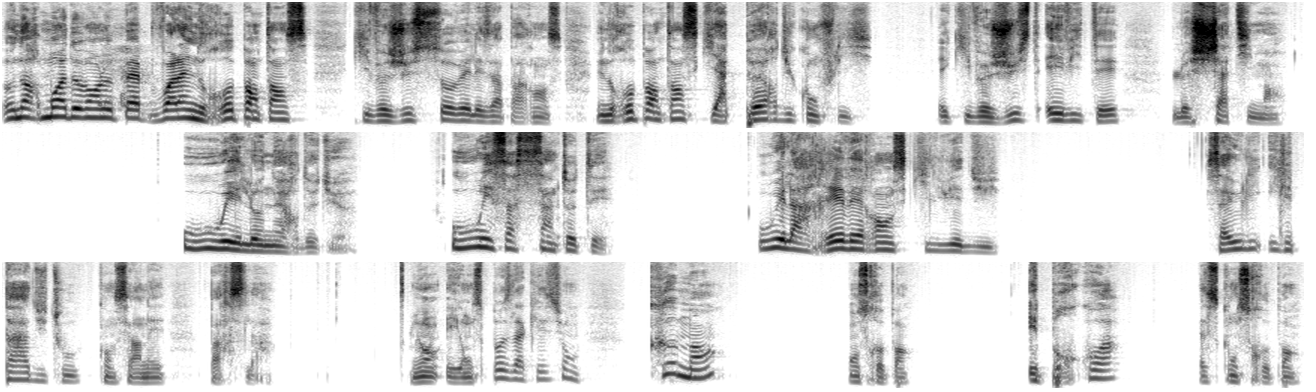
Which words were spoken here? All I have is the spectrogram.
Honore-moi devant le peuple. Voilà une repentance qui veut juste sauver les apparences. Une repentance qui a peur du conflit et qui veut juste éviter le châtiment. Où est l'honneur de Dieu? Où est sa sainteté? Où est la révérence qui lui est due? Saül, il n'est pas du tout concerné par cela. Et on se pose la question, comment on se repent? Et pourquoi est-ce qu'on se repent?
